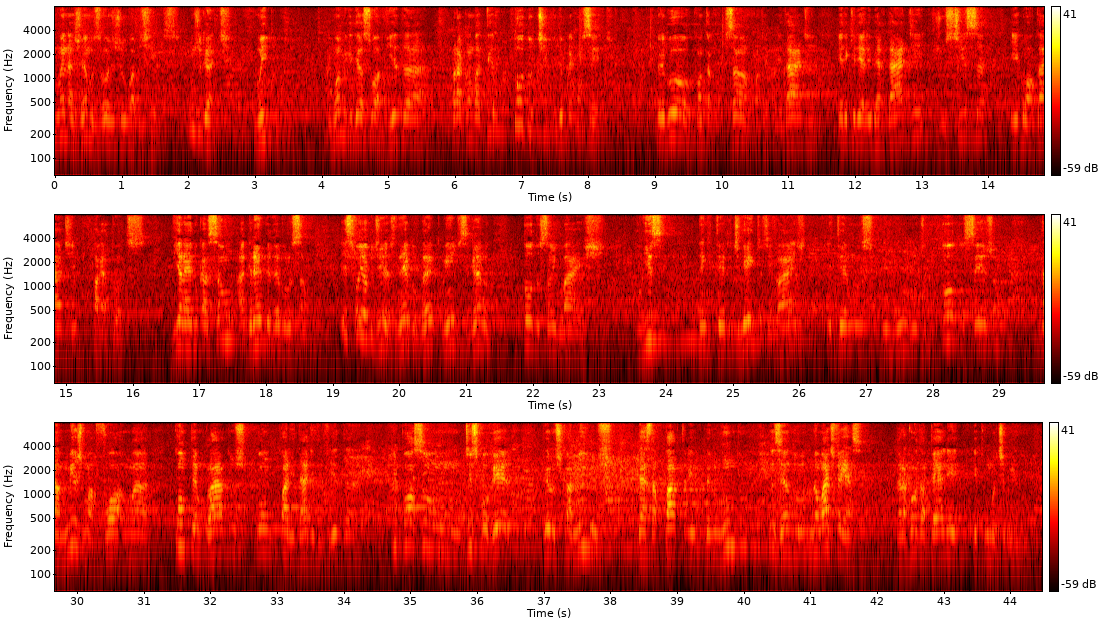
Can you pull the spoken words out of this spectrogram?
homenageamos hoje o Abdias, um gigante, um ícone, um homem que deu a sua vida para combater todo tipo de preconceito. Brigou contra a corrupção, contra a impunidade, ele queria liberdade, justiça e igualdade para todos. Via na educação a grande revolução. Esse foi Abdias, negro, branco, índio, cigano, todos são iguais. Por isso, tem que ter direitos iguais e termos um mundo onde todos sejam da mesma forma contemplados com qualidade de vida, que possam discorrer pelos caminhos dessa pátria e pelo mundo, dizendo não há diferença pela cor da pele e por motivo nenhum.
